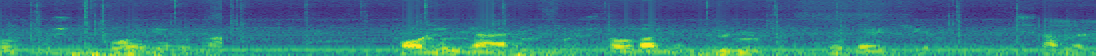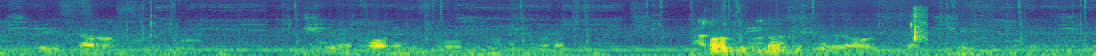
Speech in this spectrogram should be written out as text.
unutmuş gibi oynuyorum abi. Oyun yani sonuçta olan bir günün ve belki dışarıda bir şeye canı bir şeye moralim bozulmuş orası. Tabii, benim tabii. Şöyle oyunda bir şey bir şey.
